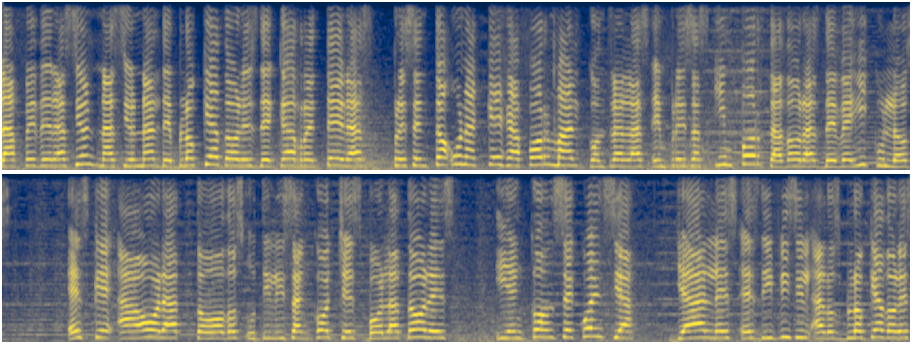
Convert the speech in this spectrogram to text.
La Federación Nacional de Bloqueadores de Carreteras presentó una queja formal contra las empresas importadoras de vehículos. Es que ahora todos utilizan coches voladores y en consecuencia ya les es difícil a los bloqueadores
